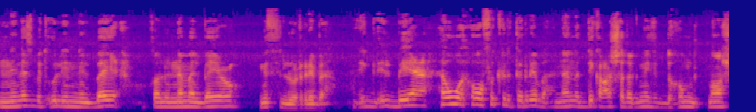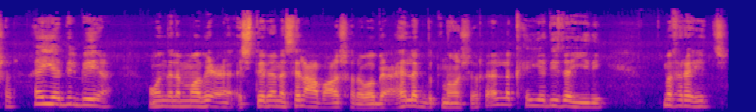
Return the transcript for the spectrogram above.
إن الناس بتقول إن البيع قالوا إنما البيع مثل الربا. البيع هو هو فكرة الربا. إن أنا أديك 10 جنيه تديهم لي 12 هي دي البيع. هو أنا لما أبيع أشتري أنا سلعة ب 10 وأبيعها لك ب 12 قال لك هي دي زي دي. ما فرقتش.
